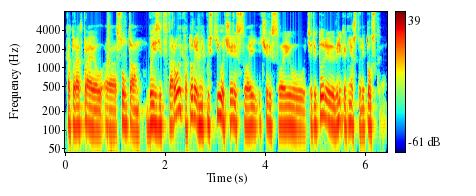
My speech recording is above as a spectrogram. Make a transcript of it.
которое отправил э, султан Баязид II, которое не пустило через, свои, через свою территорию Великое княжество Литовское.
